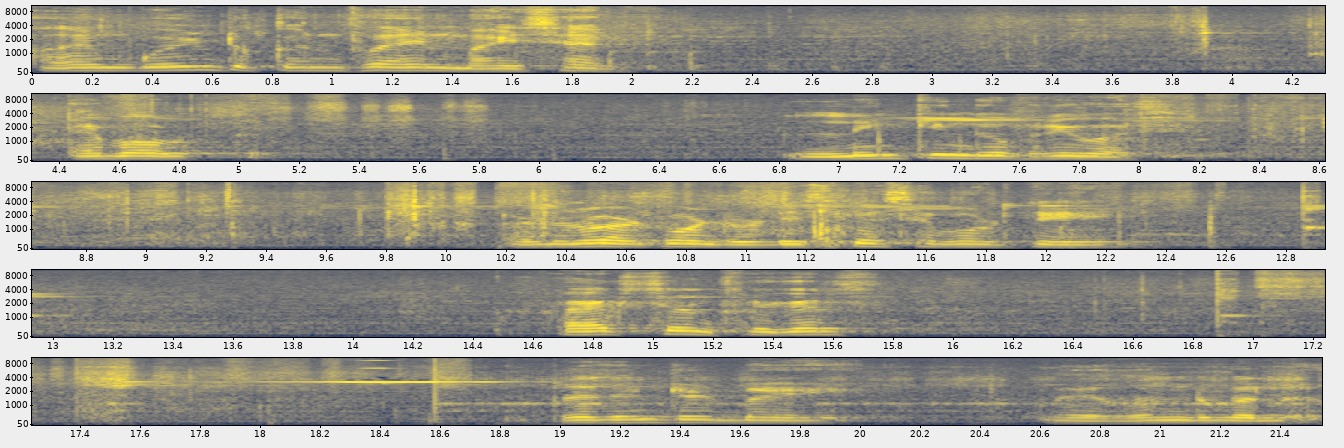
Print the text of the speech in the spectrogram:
I am going to confine myself about linking of rivers. I do not want to discuss about the facts and figures presented by my honorable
